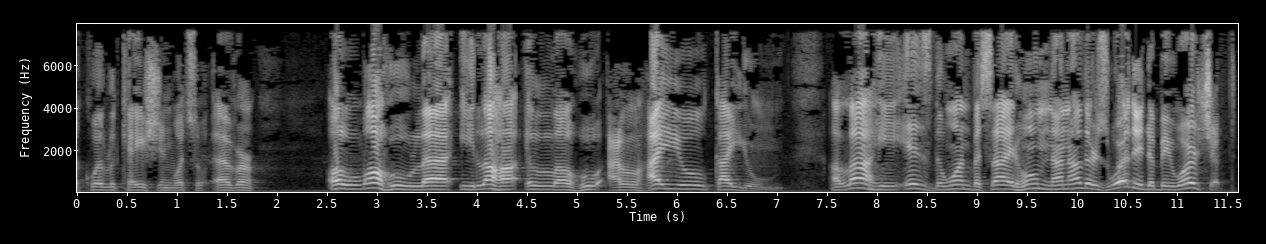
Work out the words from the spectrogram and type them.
equivocation whatsoever. Allahu la ilaha illahu al hayyul qayyum. Allah, He is the one beside whom none other is worthy to be worshipped.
